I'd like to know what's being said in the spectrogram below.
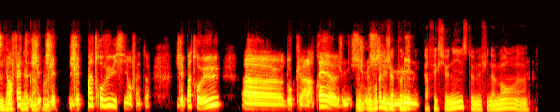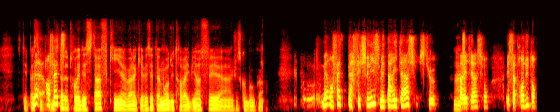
Et mhm. en fait je, l'ai je l'ai pas trop vu ici en fait. Je l'ai pas trop vu euh, donc alors après je, je on, voit les japonais perfectionnistes mais finalement euh, c'était pas ben, en fait, de trouver des staffs qui, euh, voilà, qui avaient cet amour du travail bien fait euh, jusqu'au bout. Quoi. Mais en fait, perfectionnisme et par itération, si tu veux. Par itération. Et ça prend du temps.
